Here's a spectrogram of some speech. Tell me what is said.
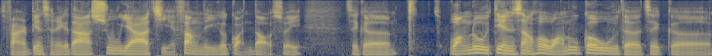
反而变成了一个大家舒压解放的一个管道，所以这个网络电商或网络购物的这个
